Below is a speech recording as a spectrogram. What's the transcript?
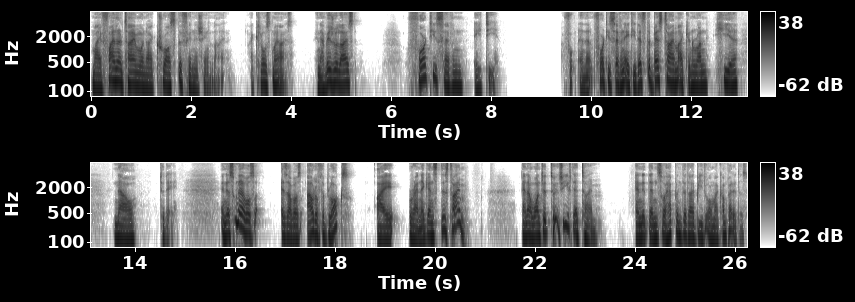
my final time when I crossed the finishing line. I closed my eyes and I visualized 4780. And then 4780, that's the best time I can run here, now, today. And as soon as I was as I was out of the blocks, I ran against this time. And I wanted to achieve that time. And it then so happened that I beat all my competitors.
